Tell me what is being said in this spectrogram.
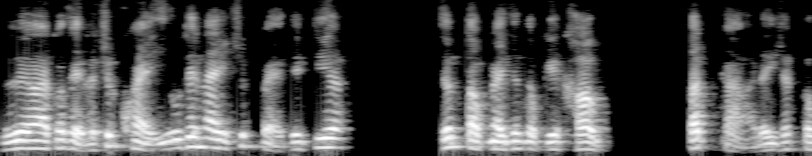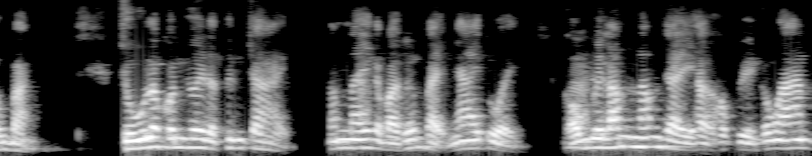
rồi là có thể là sức khỏe yếu thế này sức khỏe thế kia. Dân tộc này dân tộc kia không. Tất cả ở đây rất công bằng. Chú là con người là từng trải. Năm nay là bà hơn 72 tuổi có Dạ. 15 năm dạy ở học viện công an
